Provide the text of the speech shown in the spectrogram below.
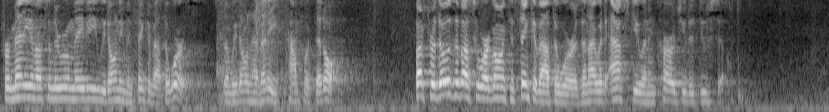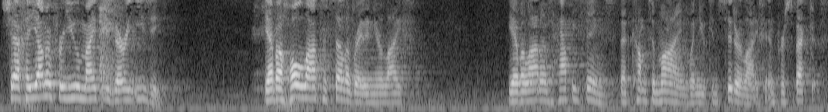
For many of us in the room, maybe we don't even think about the words, so we don't have any conflict at all. But for those of us who are going to think about the words, and I would ask you and encourage you to do so, Shehecheyanu for you might be very easy. You have a whole lot to celebrate in your life. You have a lot of happy things that come to mind when you consider life in perspective.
